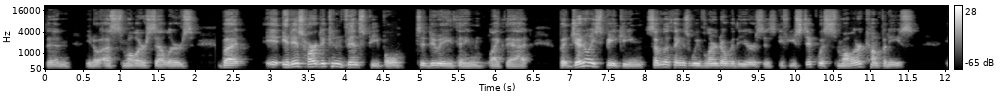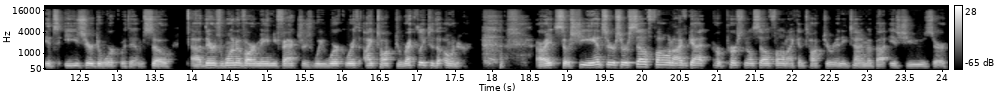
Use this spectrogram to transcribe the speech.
than you know us smaller sellers. But it, it is hard to convince people to do anything like that but generally speaking some of the things we've learned over the years is if you stick with smaller companies it's easier to work with them. So uh, there's one of our manufacturers we work with. I talk directly to the owner. All right. So she answers her cell phone. I've got her personal cell phone. I can talk to her anytime about issues or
